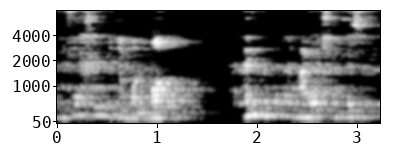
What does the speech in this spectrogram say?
اللي فيها خدمه المرمطه هل أنت كمان معاياش في الجسد؟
